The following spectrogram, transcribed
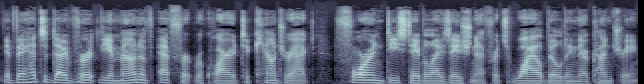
if they had to divert the amount of effort required to counteract foreign destabilization efforts while building their country.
